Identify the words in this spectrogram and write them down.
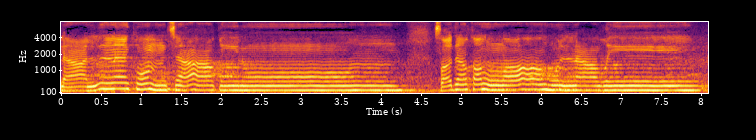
لعلكم تعقلون. صدق الله العظيم.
